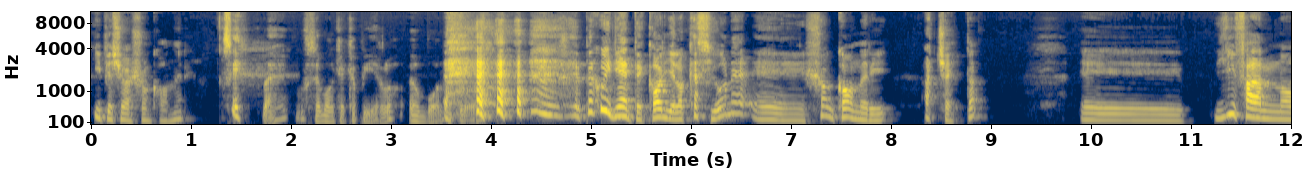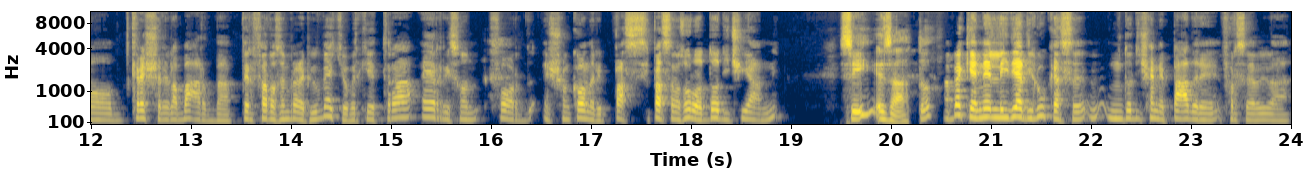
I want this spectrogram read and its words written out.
gli piaceva Sean Connery. Sì, beh, possiamo anche capirlo, è un buon per cui niente, coglie l'occasione e Sean Connery accetta. E gli fanno crescere la barba per farlo sembrare più vecchio perché tra Harrison Ford e Sean Connery pass- si passano solo 12 anni. Sì, esatto. Vabbè che nell'idea di Lucas un dodicenne padre forse aveva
